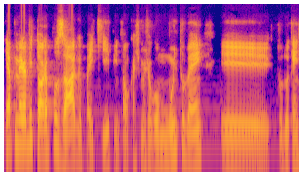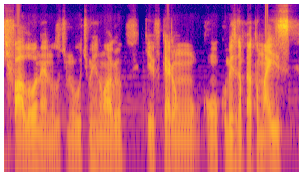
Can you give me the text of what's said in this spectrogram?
e a primeira vitória para o Zago e para a equipe. Então o Kashima jogou muito bem e tudo que a gente falou, né, no último, no último Renomaru, que ficaram com o começo do campeonato mais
